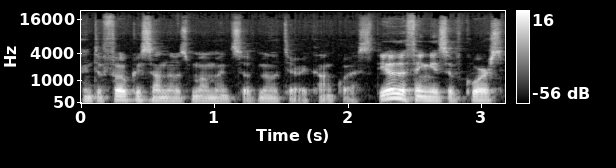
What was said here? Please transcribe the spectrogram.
and to focus on those moments of military conquest. The other thing is, of course,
